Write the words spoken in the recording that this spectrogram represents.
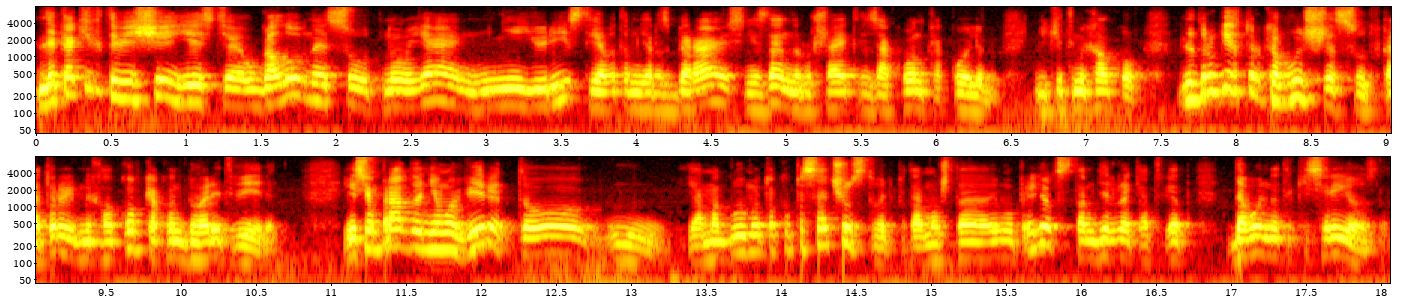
Для каких-то вещей есть э, уголовный суд, но я не юрист, я в этом не разбираюсь, не знаю, нарушает ли закон какой-либо Никита Михалков. Для других только высший суд, в который Михалков, как он говорит, верит. Если он правда в него верит, то я могу ему только посочувствовать, потому что ему придется там держать ответ довольно-таки серьезно.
